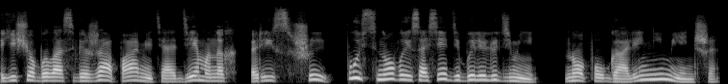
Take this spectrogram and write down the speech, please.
Еще была свежа память о демонах Рис-Ши. Пусть новые соседи были людьми, но пугали не меньше.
